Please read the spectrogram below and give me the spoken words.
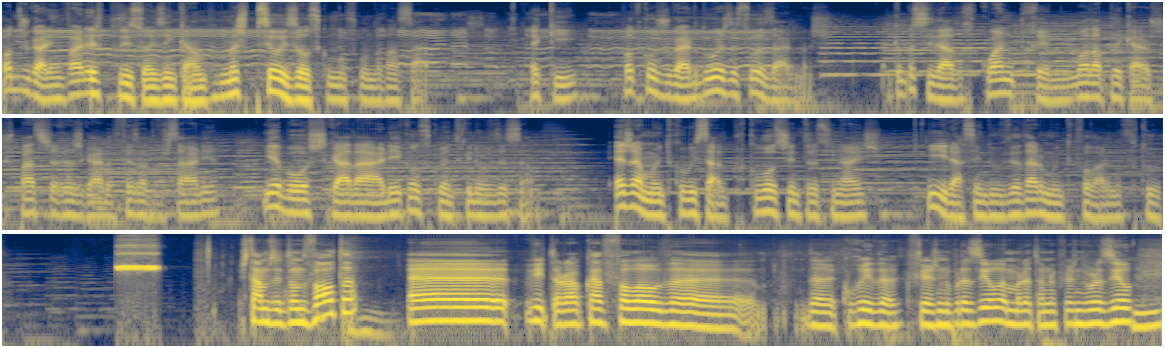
Pode jogar em várias posições em campo, mas especializou-se como um segundo avançado. Aqui, pode conjugar duas das suas armas, a capacidade de recuar no terreno de modo a aplicar os seus passos a rasgar a defesa adversária e a boa chegada à área e consequente finalização. É já muito cobiçado por colossos internacionais e irá sem dúvida dar muito que falar no futuro. Estamos então de volta. Uh, Vitor, há bocado falou da, da corrida que fez no Brasil, a maratona que fez no Brasil. Uhum.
